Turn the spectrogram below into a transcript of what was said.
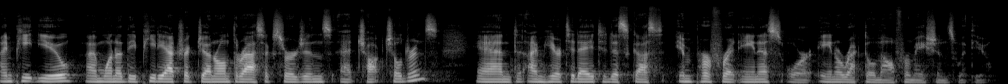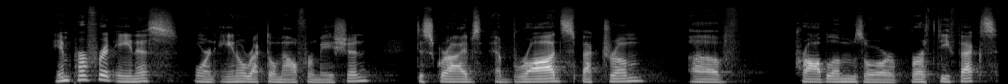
I'm Pete Yu. I'm one of the pediatric general and thoracic surgeons at CHOC Children's, and I'm here today to discuss imperforate anus or anorectal malformations with you. Imperforate anus or an anorectal malformation describes a broad spectrum of problems or birth defects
